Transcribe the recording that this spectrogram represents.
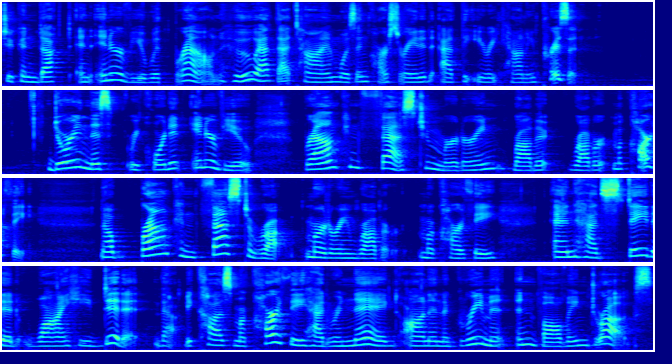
to conduct an interview with Brown, who at that time was incarcerated at the Erie County Prison. During this recorded interview, Brown confessed to murdering Robert, Robert McCarthy. Now, Brown confessed to ro- murdering Robert McCarthy and had stated why he did it that because McCarthy had reneged on an agreement involving drugs.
